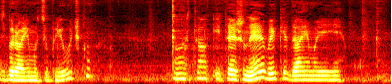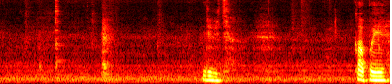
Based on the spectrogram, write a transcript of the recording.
Збираємо цю плівочку. Ось так. І теж не викидаємо її. Дивіться. Капає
